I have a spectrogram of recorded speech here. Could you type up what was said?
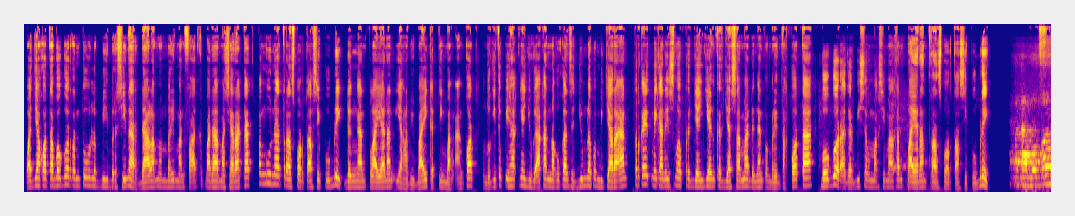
Wajah kota Bogor tentu lebih bersinar dalam memberi manfaat kepada masyarakat pengguna transportasi publik dengan pelayanan yang lebih baik ketimbang angkot. Untuk itu pihaknya juga akan melakukan sejumlah pembicaraan terkait mekanisme perjanjian kerjasama dengan pemerintah kota Bogor agar bisa memaksimalkan pelayanan transportasi publik. Kota Bogor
